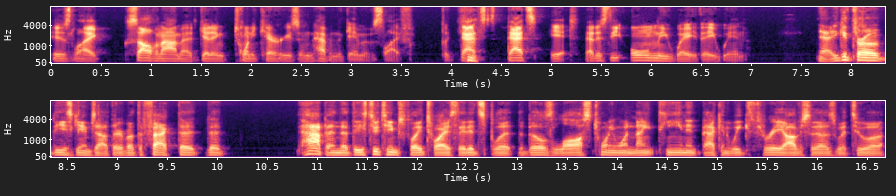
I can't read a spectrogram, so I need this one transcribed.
is like Salvon Ahmed getting 20 carries and having the game of his life. Like hmm. that's that's it. That is the only way they win. Yeah, you could throw these games out there, but the fact that that happened that these two teams played twice. They did split. The Bills lost 21 19 back in week three. Obviously, that was with Tua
